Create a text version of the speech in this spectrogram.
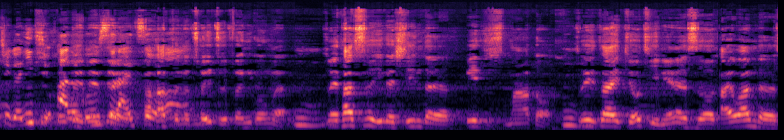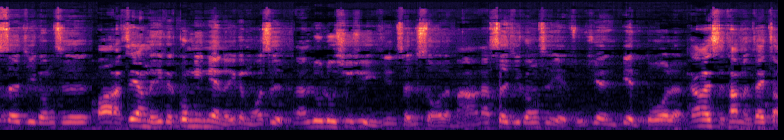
这个一体化的公司来做，它整个垂直分工了。嗯，所以它是一个新的 business model。嗯，所以在九几年的时候，台湾的设计公司包含这样的一个供应链的一个模式，那陆陆续续已经成熟了嘛。那设计公司也逐渐变多了。刚开始他们在找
